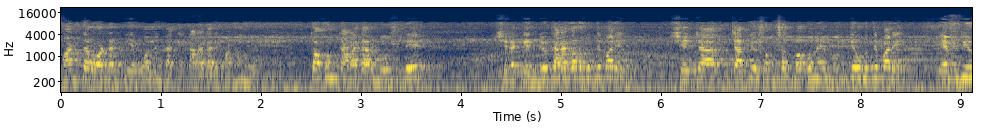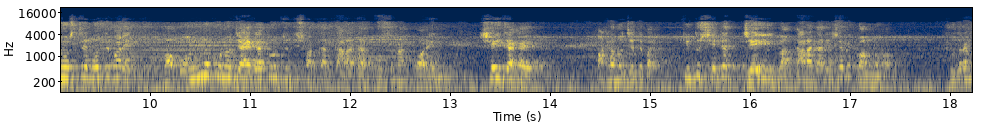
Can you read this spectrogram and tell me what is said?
ফার্দার অর্ডার দিয়ে বলেন তাকে কারাগারে পাঠানো তখন কারাগার বলতে সেটা কেন্দ্রীয় কারাগার হতে পারে, সেটা জাতীয় সংসদ ভবনের মধ্যেও হতে পারে এমপি হোস্টেল হতে পারে, বা অন্য কোনো জায়গাকেও যদি সরকার কারাগার ঘোষণা করেন, সেই জায়গায় পাঠানো যেতে পারে। কিন্তু সেটা জেল বা কারাগার হিসেবে গণ্য হবে। সুতরাং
